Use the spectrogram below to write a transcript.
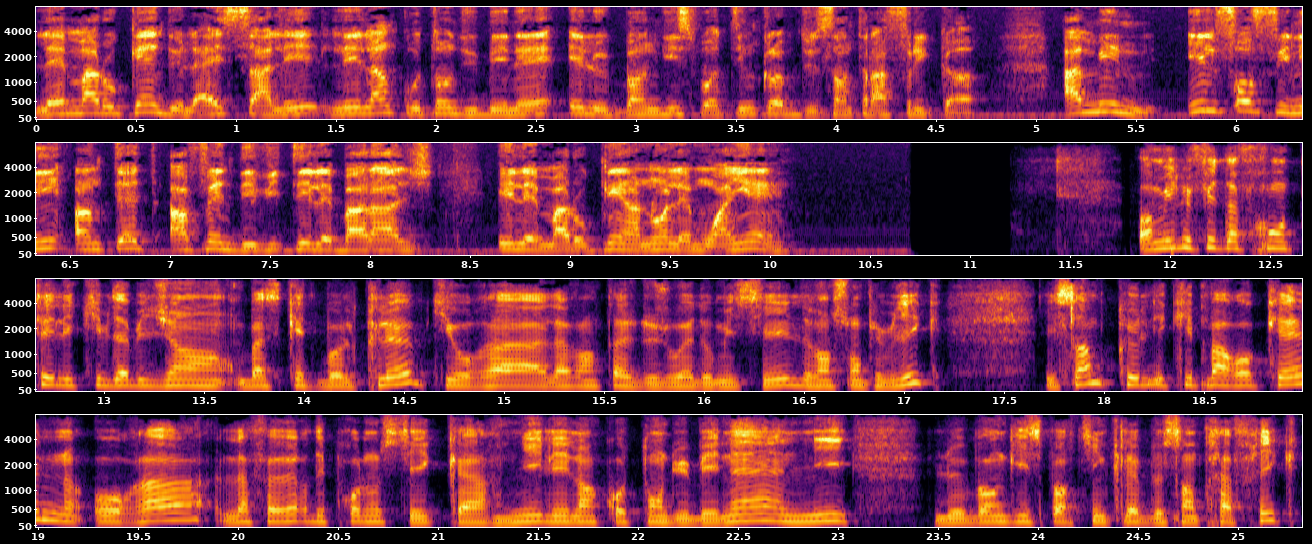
les Marocains de la Salé, l'élan Coton du Bénin et le Bangui Sporting Club de Centrafrique. Amine, il faut finir en tête afin d'éviter les barrages et les Marocains en ont les moyens. Hormis le fait d'affronter l'équipe d'Abidjan Basketball Club, qui aura l'avantage de jouer à domicile devant son public, il semble que l'équipe marocaine aura la faveur des pronostics, car ni l'élan coton du Bénin, ni le Bangui Sporting Club de Centrafrique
